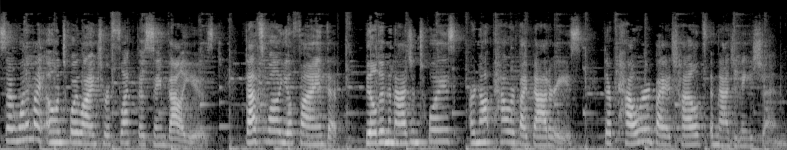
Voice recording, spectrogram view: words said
So I wanted my own toy line to reflect those same values. That's why you'll find that Build and Imagine toys are not powered by batteries. They're powered by a child's imagination.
